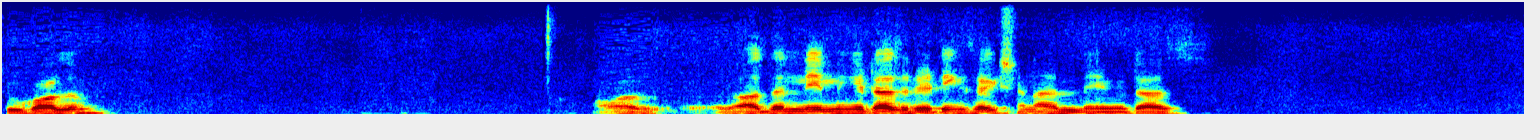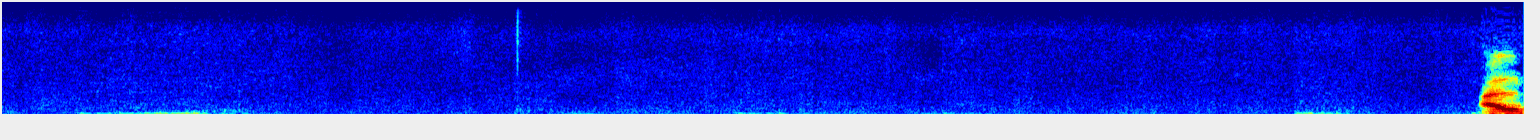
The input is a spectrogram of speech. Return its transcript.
Two column. Or rather naming it as rating section, I'll name it as I'll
